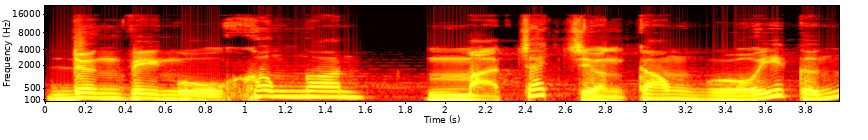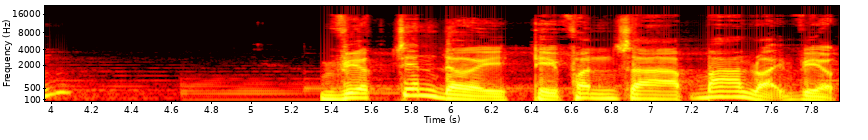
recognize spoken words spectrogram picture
Đừng vì ngủ không ngon mà trách trường cong gối cứng. Việc trên đời thì phân ra ba loại việc.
